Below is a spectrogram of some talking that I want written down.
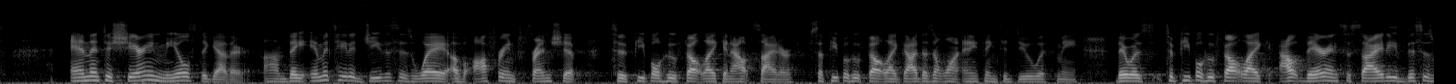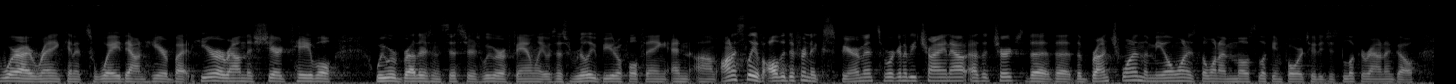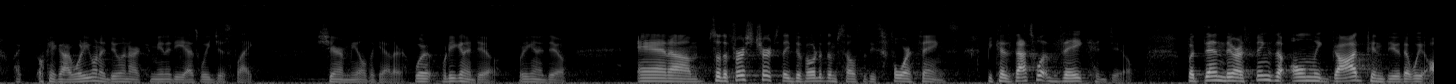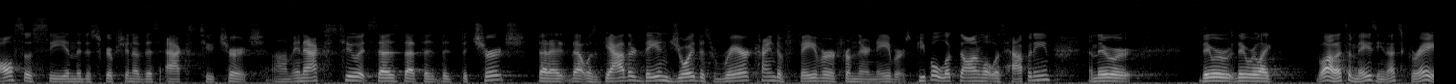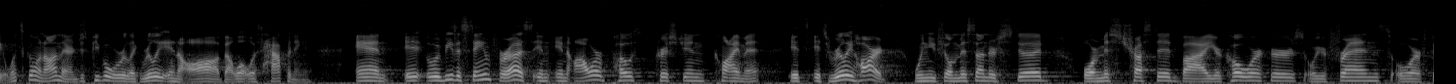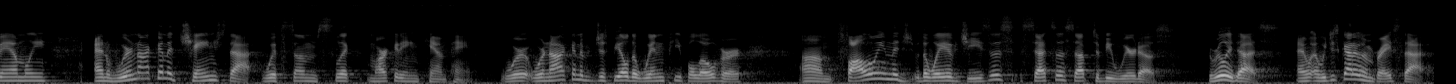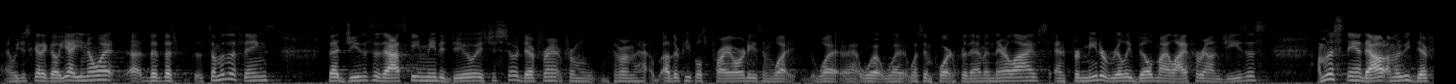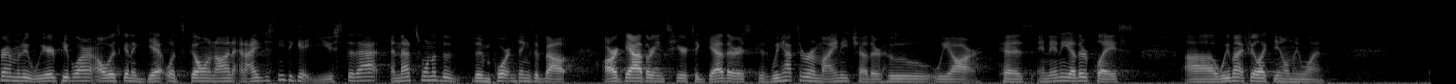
and then to sharing meals together. Um, they imitated Jesus' way of offering friendship to people who felt like an outsider, some people who felt like God doesn't want anything to do with me. There was to people who felt like out there in society, this is where I rank and it's way down here. But here around this shared table, we were brothers and sisters. We were a family. It was this really beautiful thing. And um, honestly, of all the different experiments we're going to be trying out as a church, the, the, the brunch one, the meal one, is the one I'm most looking forward to, to just look around and go, like, okay, God, what do you want to do in our community as we just, like, share a meal together? What, what are you going to do? What are you going to do? And um, so the first church, they devoted themselves to these four things because that's what they could do. But then there are things that only God can do that we also see in the description of this Acts 2 church. Um, in Acts 2, it says that the, the, the church that, I, that was gathered, they enjoyed this rare kind of favor from their neighbors. People looked on what was happening, and they were, they were, they were like, wow, that's amazing. That's great. What's going on there? And just people were like really in awe about what was happening. And it would be the same for us in, in our post Christian climate. It's, it's really hard when you feel misunderstood or mistrusted by your coworkers or your friends or family. And we're not going to change that with some slick marketing campaign. We're, we're not going to just be able to win people over. Um, following the, the way of Jesus sets us up to be weirdos. It really does. And, and we just got to embrace that. And we just got to go, yeah, you know what? Uh, the, the, some of the things that Jesus is asking me to do is just so different from, from other people's priorities and what, what, what, what, what's important for them in their lives. And for me to really build my life around Jesus, I'm going to stand out. I'm going to be different. I'm going to be weird. People aren't always going to get what's going on. And I just need to get used to that. And that's one of the, the important things about our gatherings here together is because we have to remind each other who we are. Because in any other place, uh, we might feel like the only one.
